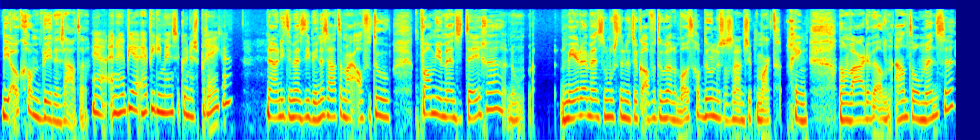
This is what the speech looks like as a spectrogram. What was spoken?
Die ook gewoon binnen zaten. Ja, en heb je, heb je die mensen kunnen spreken? Nou, niet de mensen die binnen zaten, maar af en toe kwam je mensen tegen meerdere mensen moesten natuurlijk af en toe wel een boodschap doen. Dus als je naar de supermarkt ging, dan waren er wel een aantal mensen.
